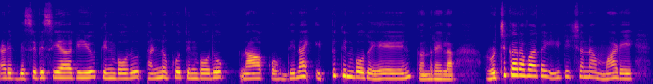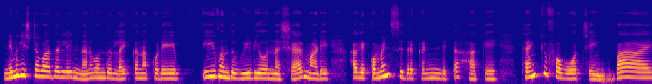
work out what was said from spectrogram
ನೋಡಿ, ಬಿಸಿ ಬಿಸಿಯಾಗಿಯೂ ತಿನ್ಬೋದು, ತಣ್ಣಕ್ಕೂ ತಿನ್ಬೋದು, ನಾಲ್ಕು ದಿನ ಇಟ್ಟು ತಿನ್ಬೋದು, ಏನು ತೊಂದರೆ ಇಲ್ಲ. ರುಚಿಕರವಾದ ಈ ಡಿಶನ್ನು ಮಾಡಿ, ನಿಮಗಿಷ್ಟವಾದಲ್ಲಿ ನನಗೊಂದು ಲೈಕನ್ನು ಕೊಡಿ, ಈ ಒಂದು ವಿಡಿಯೋನ ಶೇರ್ ಮಾಡಿ, ಹಾಗೆ ಕಮೆಂಟ್ಸ್ ಇದ್ದರೆ ಖಂಡಿತ ಹಾಕಿ. Thank you for watching bye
